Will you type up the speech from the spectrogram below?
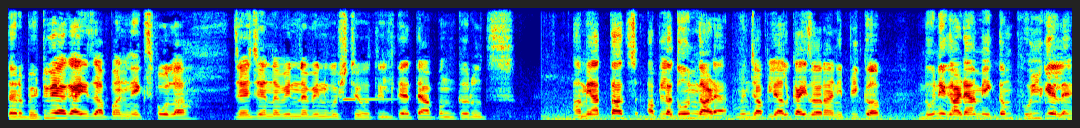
तर भेटूया गाईज आपण एक्सपोला जे जे नवीन नवीन गोष्टी होतील त्या त्या आपण करूच. आम्ही आत्ताच आपल्या दोन गाड्या म्हणजे आपली अल्कायझर आणि पिकअप दोन्ही गाड्या आम्ही एकदम फुल केलंय.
